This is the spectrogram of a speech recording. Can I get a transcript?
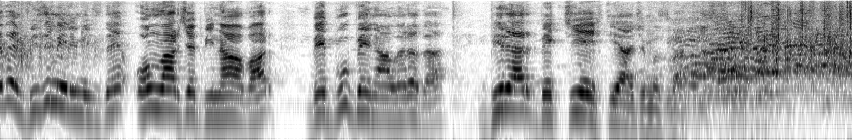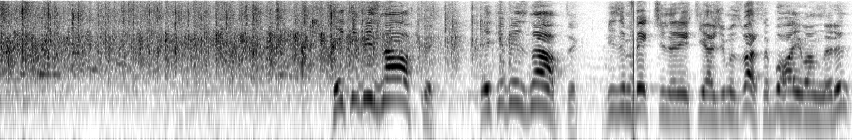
Efendim bizim elimizde onlarca bina var ve bu binalara da birer bekçiye ihtiyacımız var. Peki biz ne yaptık? Peki biz ne yaptık? Bizim bekçilere ihtiyacımız varsa bu hayvanların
